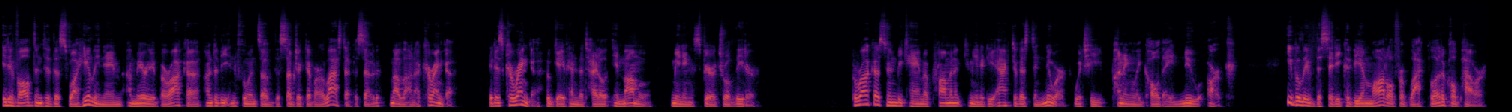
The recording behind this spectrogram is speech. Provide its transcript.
It evolved into the Swahili name Amiri Baraka under the influence of the subject of our last episode, Maulana Karenga. It is Karenga who gave him the title Imamu, meaning spiritual leader. Baraka soon became a prominent community activist in Newark, which he punningly called a new arc. He believed the city could be a model for black political power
